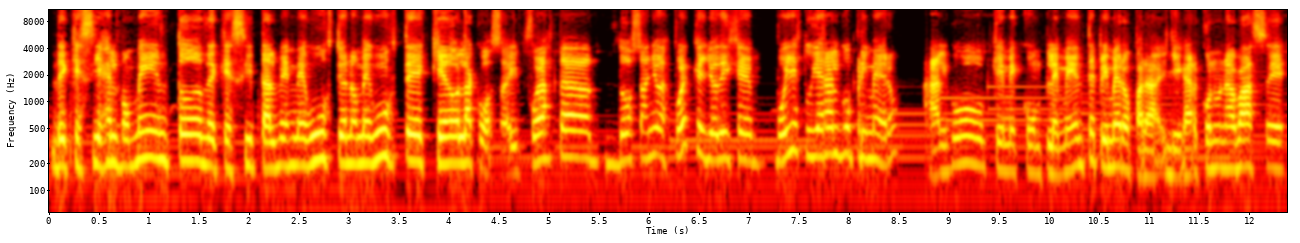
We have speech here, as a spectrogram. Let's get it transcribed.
de que si es el momento, de que si tal vez me guste o no me guste, quedó la cosa. Y fue hasta dos años después que yo dije, voy a estudiar algo primero, algo que me complemente primero para llegar con una base,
